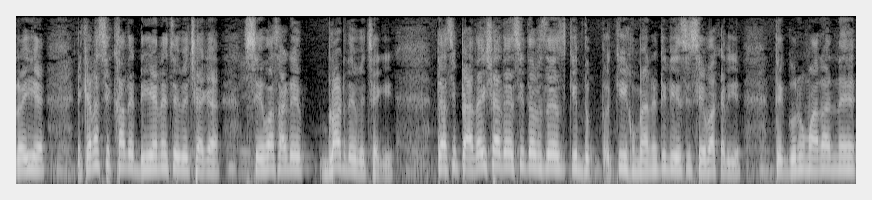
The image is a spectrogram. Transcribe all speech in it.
ਰਹੀ ਹੈ। ਇਹ ਕਹਿੰਦਾ ਸਿੱਖਾਂ ਦੇ ਡੀਐਨਏ ਚ ਵਿੱਚ ਹੈਗਾ ਸੇਵਾ ਸਾਡੇ ਬਲੱਡ ਦੇ ਵਿੱਚ ਹੈਗੀ। ਤੇ ਅਸੀਂ ਪੈਦਾ ਹੀ ਸ਼ਾਇਦ ਅਸੀਂ ਤਾਂ ਵੈਸੇ ਕਿ ਕਿ ਹਿਊਮੈਨਿਟੀ ਦੀ ਅਸੀਂ ਸੇਵਾ ਕਰੀਏ। ਤੇ ਗੁਰੂ ਮਹਾਰਾਜ ਨੇ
